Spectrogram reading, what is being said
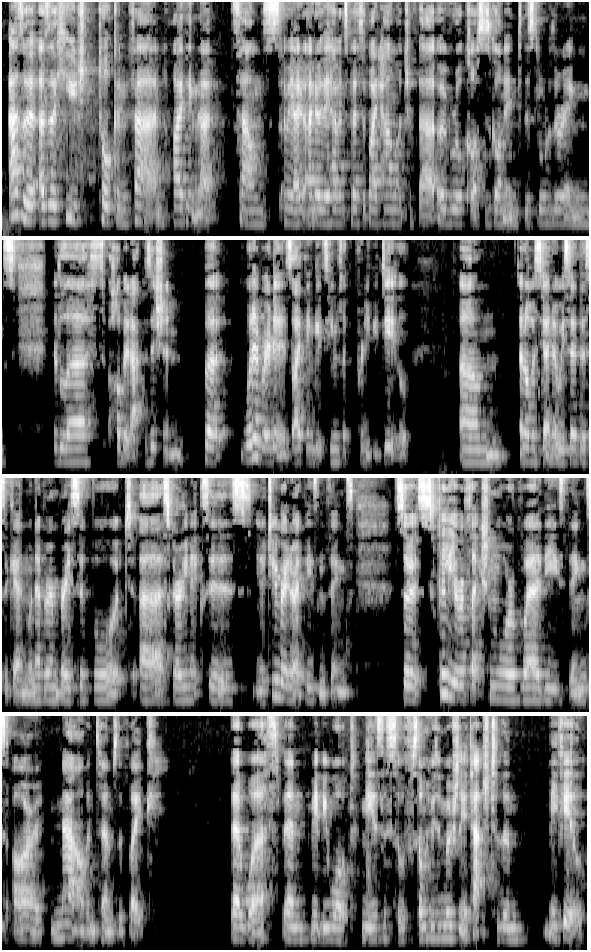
As a as a huge Tolkien fan, I think that sounds. I mean, I, I, know they haven't specified how much of that overall cost has gone into this Lord of the Rings, Middle Earth, Hobbit acquisition, but whatever it is, I think it seems like a pretty good deal. Um, and obviously, I know we said this again whenever Embracer bought uh, Square Enix's, you know, Tomb Raider IPs and things. So it's clearly a reflection more of where these things are now in terms of like their worth than maybe what me as a sort of someone who's emotionally attached to them may feel.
